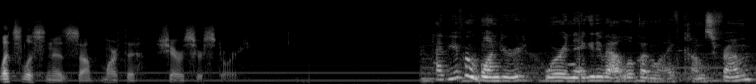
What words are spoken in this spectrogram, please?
Let's listen as uh, Martha shares her story. Have you ever wondered where a negative outlook on life comes from?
